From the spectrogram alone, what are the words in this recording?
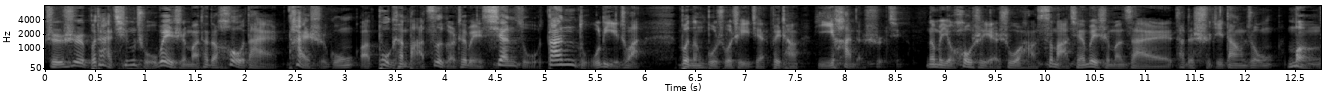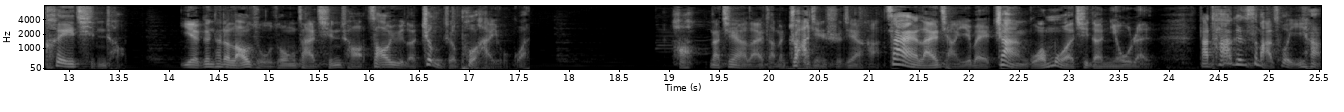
只是不太清楚为什么他的后代太史公啊不肯把自个儿这位先祖单独立传，不能不说是一件非常遗憾的事情。那么有后世也说哈，司马迁为什么在他的史记当中猛黑秦朝，也跟他的老祖宗在秦朝遭遇了政治迫害有关。好，那接下来咱们抓紧时间哈，再来讲一位战国末期的牛人。那他跟司马错一样，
